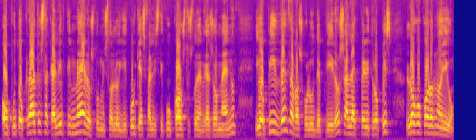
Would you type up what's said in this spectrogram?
όπου το κράτος θα καλύπτει μέρος του μισθολογικού και ασφαλιστικού κόστους των εργαζομένων, οι οποίοι δεν θα απασχολούνται πλήρως, αλλά εκ περιτροπής λόγω κορονοϊού.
